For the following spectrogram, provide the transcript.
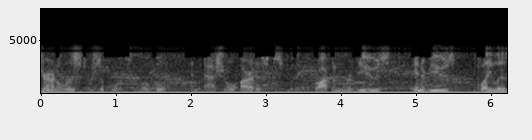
journalist who supports local and national artists with rock and reviews, interviews, playlists,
